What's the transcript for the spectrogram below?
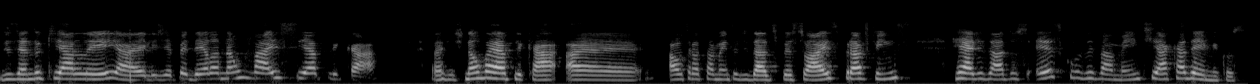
dizendo que a lei, a LGPD, ela não vai se aplicar, a gente não vai aplicar é, ao tratamento de dados pessoais para fins realizados exclusivamente acadêmicos,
